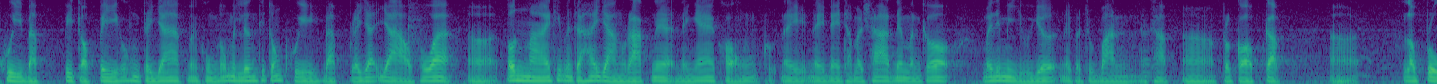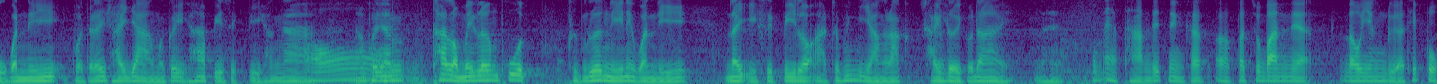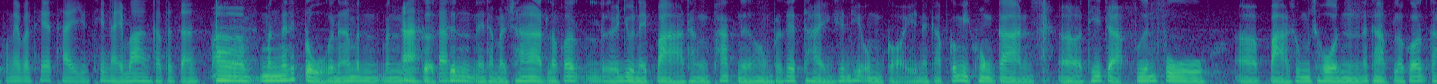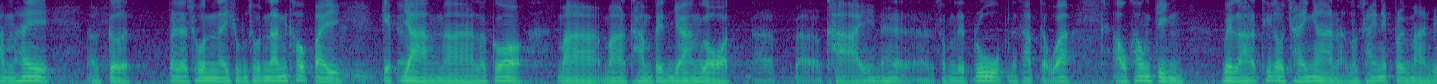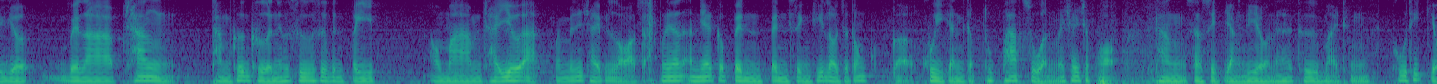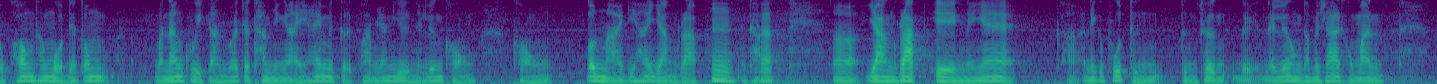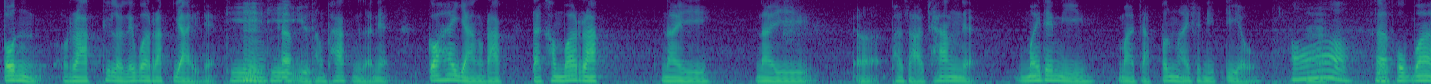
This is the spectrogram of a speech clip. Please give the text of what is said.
คุยแบบ ปีต่อปีก็คงจะยากมันคงต้องเป็นเรื่องที่ต้องคุยแบบระยะยาว เพราะว่าเอ่อต้นไม้ที่มันจะให้ยางรักเนี่ยในแง่ของในในในธรรมชาติเนี่ยมันก็ไม่ได้มีอยู่เยอะในปัจจุบันนะครับเอ่อประกอบกับเอ่อเราปลูกวันนี้กว่าจะได้ใช้ยางมันก็อีก 5 ปี 10 ปีข้างหน้าอ๋อนะเพราะฉะนั้นถ้าเราไม่เริ่มพูดถึงเรื่องนี้ในวันนี้ในอีก 10 ปีเราอาจจะไม่มียางรักใช้เลยก็ได้นะฮะผมแอบถามนิดนึงครับเอ่อปัจจุบันเนี่ย เรายังเหลือที่ปลูกในประเทศไทยอยู่ที่ไหนบ้างครับอาจารย์เอ่อมันไม่ได้ปลูกอะนะมันมันอะเกิดครับ ขึ้นในธรรมชาติ แล้วก็เหลืออยู่ในป่าทางภาคเหนือของประเทศไทยอย่างเช่นที่อมก๋อยนะครับก็มีโครงการเอ่อที่จะฟื้นฟูเอ่อป่าชุมชนนะครับแล้วก็ทำให้เอ่อเกิดประชาชนในชุมชนนั้นเข้าไปเก็บยางมา แล้วก็มามาทำเป็นยางหลอด เอ่อเอ่อขายนะฮะเอ่อสำเร็จรูปนะครับแต่ว่าเอาเข้าจริง เวลาที่เราใช้งานอะเราใช้ในปริมาณเยอะๆ เวลาช่างทำเครื่องเขินเนี่ยเขาซื้อเขาซื้อเป็นปี๊บเอามามันใช้เยอะอะมันไม่ได้ใช้เป็นหลอดอะเพราะฉะนั้นอันเนี้ยก็เป็นเป็นสิ่งที่เราจะต้องเอ่อคุยกันกับทุกภาคส่วน ไม่ใช่เฉพาะทางศาสิทธิ์อย่างเดียวนะฮะคือหมายถึงผู้ที่เกี่ยวข้องทั้งหมดเนี่ยต้องมานั่งคุยกันว่าจะทำยังไงให้มันเกิดความยั่งยืนในเรื่องของของต้นไม้ที่ให้ยางรักอืมนะครับครับเอ่อยางรักเองในแง่ อ่าอันนี้ก็พูดถึงถึงเชิงในในเรื่องของธรรมชาติของมัน ต้นรักที่เราเรียกว่ารักใหญ่เนี่ยที่อืมที่ครับอยู่ทางภาคเหนือเนี่ยก็ให้ยางรัก แต่คำว่ารักในในเอ่อภาษาช่างเนี่ยไม่ได้มีมาจากต้นไม้ชนิดเดียวอ๋อนะฮะครัเราบพบว่า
